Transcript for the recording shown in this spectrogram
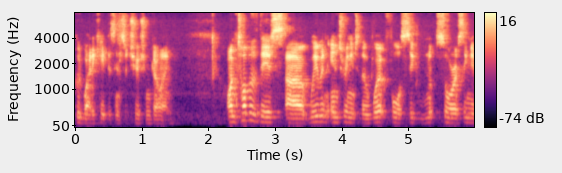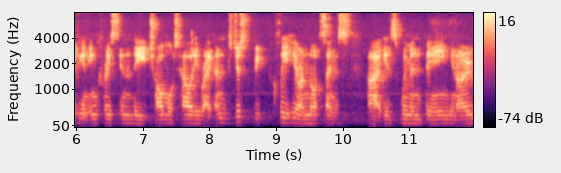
good way to keep this institution going. On top of this, uh, women entering into the workforce saw a significant increase in the child mortality rate. And just to be clear here, I'm not saying this uh, is women being, you know,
